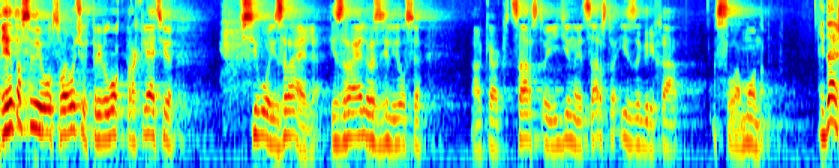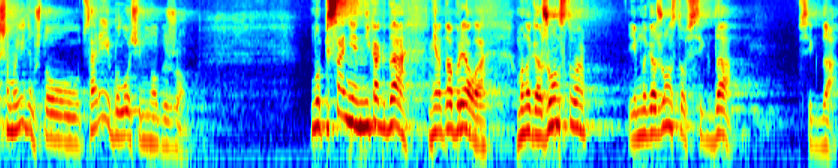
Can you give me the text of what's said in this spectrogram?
И это, в свою, в свою очередь, привело к проклятию всего Израиля. Израиль разделился а, как царство, единое царство из-за греха Соломона. И дальше мы видим, что у царей было очень много жен. Но Писание никогда не одобряло многоженство, и многоженство всегда, всегда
